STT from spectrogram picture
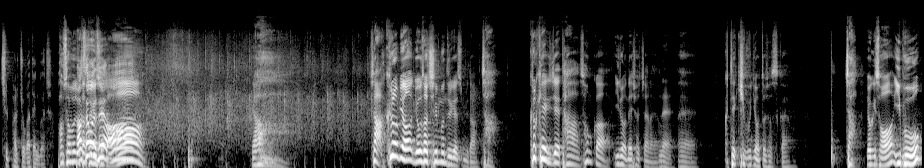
7, 8조가 된 거죠. 박수 한번 박수 한번 부탁드리겠습니다. 주세요. 아. 야. 자, 그러면 여기서 질문 드리겠습니다. 자, 그렇게 이제 다 성과 이뤄내셨잖아요. 네. 예. 그때 기분이 어떠셨을까요? 자, 여기서 2부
